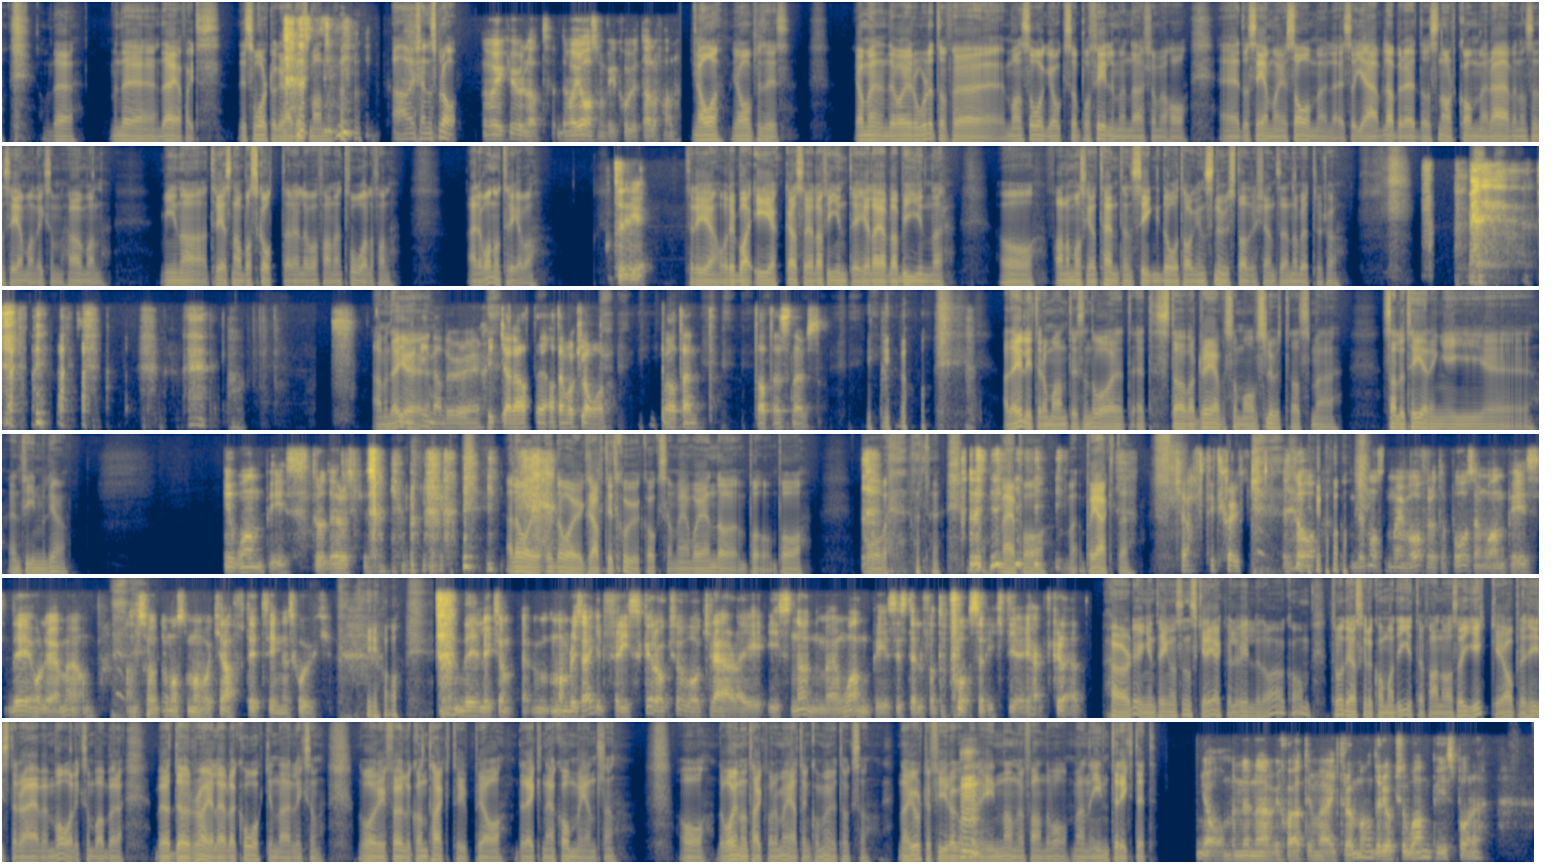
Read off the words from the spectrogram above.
det, men det, det är jag faktiskt. Det är svårt att glädjas man. ja, det kändes bra. Det var ju kul att det var jag som fick skjuta i alla fall. Ja, ja precis. Ja men det var ju roligt då för man såg ju också på filmen där som vi har. Eh, då ser man ju Samuel är så jävla beredd och snart kommer räven och sen ser man liksom, hör man mina tre snabba skott där eller vad fan är två i alla fall. Nej det var nog tre va? Tre. Tre och det bara eka så jävla fint i hela jävla byn där. Och fan om man skulle ha tänt en cigg då och tagit en snus då hade det känts ännu bättre tror jag. Ja men det är ju... Innan du skickade att, att den var klar. Bara tänt, tagit en snus. ja, det är ju lite romantiskt ändå. Ett, ett stövardrev som avslutas med salutering i eh, en fin miljö. I One Piece trodde jag du skulle säga. Ja, det var ju, det var ju kraftigt sjuk också, men jag var ju ändå på, på, på med på, på jakt där. Kraftigt sjuk. Ja, det måste man ju vara för att ta på sig en One Piece. Det håller jag med om. Alltså, då måste man vara kraftigt sinnessjuk. Ja, Det är liksom, man blir säkert friskare också av att kräla i, i snön med en One Piece istället för att ta på sig riktiga jaktkläder. hörde ju ingenting och sen skrek väl Ville. Då kom. Trodde jag skulle komma dit för fan och så gick jag precis där räven var liksom bara började, började dörra hela jävla kåken där liksom. Då var det i full kontakt typ ja direkt när jag kom egentligen. Och det var ju nog tack vare mig att den kom ut också. Jag har gjort det fyra gånger Mm. innan hur fan det var men inte riktigt. Ja, men när vi sköt i en vägtrumma hade du också One Piece på det.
